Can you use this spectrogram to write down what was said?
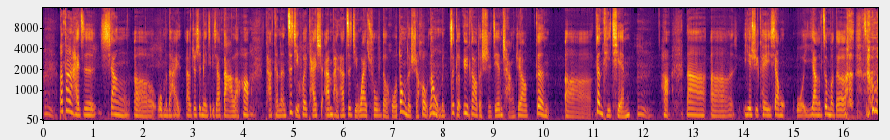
嗯，那当然孩子像呃，我们的孩呃，就是年纪比较大了哈，他可能自己会开始安排他自己外出的活动的时候，那我们这个预告的时间长就要更。呃，更提前，嗯，好，那呃，也许可以像我一样这么的，这么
